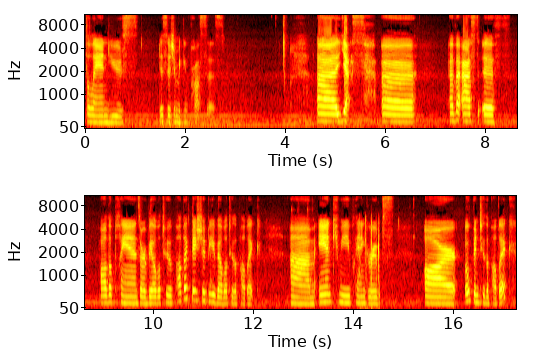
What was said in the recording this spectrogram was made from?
the land use decision-making process. Uh, yes. Uh, Eva asked if all the plans are available to the public. They should be available to the public. Um, and community planning groups are open to the public.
